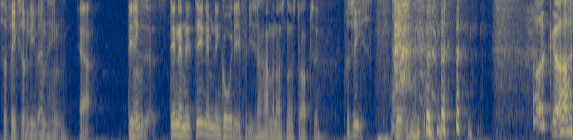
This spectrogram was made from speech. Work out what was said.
Så fikser du lige vandhanen. Ja. Det, Ikke? det, er nemlig, det er nemlig en god idé, fordi så har man også noget at stå op til. Præcis. Oh god.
